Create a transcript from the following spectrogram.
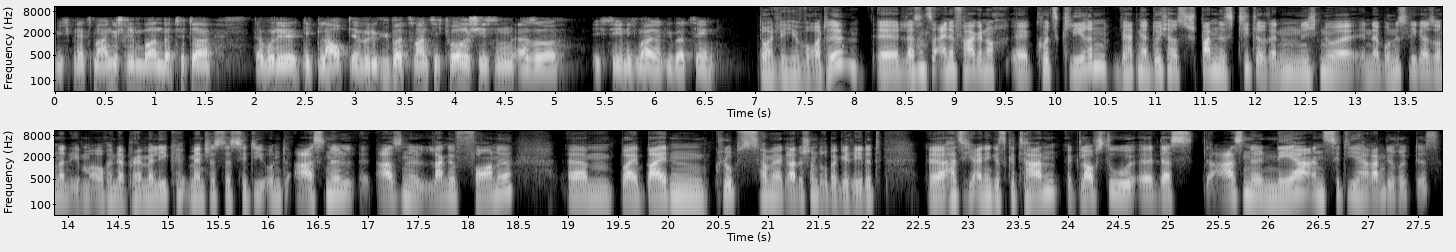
ich bin jetzt mal angeschrieben worden bei Twitter, da wurde geglaubt, er würde über 20 Tore schießen. Also ich sehe nicht mal über 10. Deutliche Worte. Äh, lass uns eine Frage noch äh, kurz klären. Wir hatten ja durchaus spannendes Titelrennen, nicht nur in der Bundesliga, sondern eben auch in der Premier League. Manchester City und Arsenal. Arsenal lange vorne. Ähm, bei beiden Clubs haben wir ja gerade schon drüber geredet, äh, hat sich einiges getan. Glaubst du, äh, dass Arsenal näher an City herangerückt ist?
